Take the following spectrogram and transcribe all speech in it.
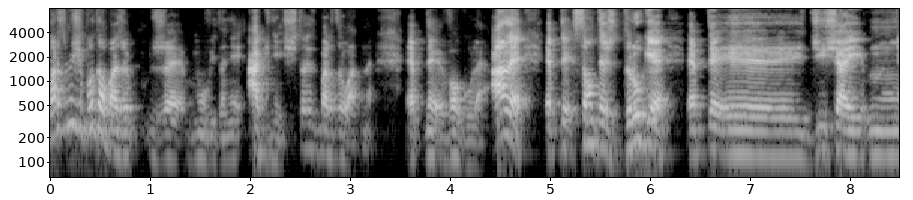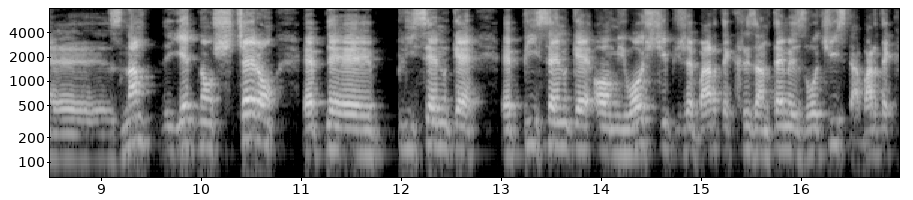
bardzo mi się podoba, że, że mówi do niej Agnieś, to jest bardzo ładne e, e, w ogóle. Ale e, są też drugie, dzisiaj mm, znam jedną szczerą plisenkę, pisenkę o miłości, pisze Bartek Chryzantemy Złocista. Bartek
